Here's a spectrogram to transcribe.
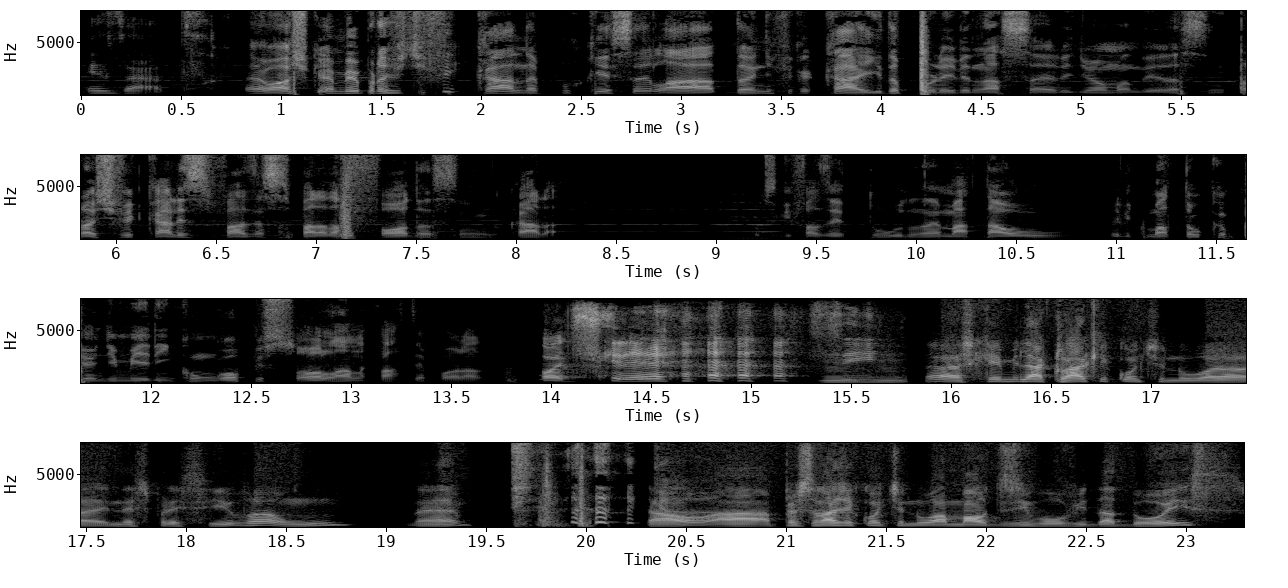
exato. É, eu acho que é meio pra justificar, né? Porque, sei lá, a Dani fica caída por ele na série de uma maneira assim. Pra justificar, eles fazem essas paradas fodas, assim, do cara conseguir fazer tudo, né? Matar o. Ele que matou o campeão de Mirim com um golpe só lá na quarta temporada. Pode escrever. Sim. Uhum. É, acho que a Emilia Clarke continua inexpressiva, um, né? Tal. A personagem continua mal desenvolvida, dois.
